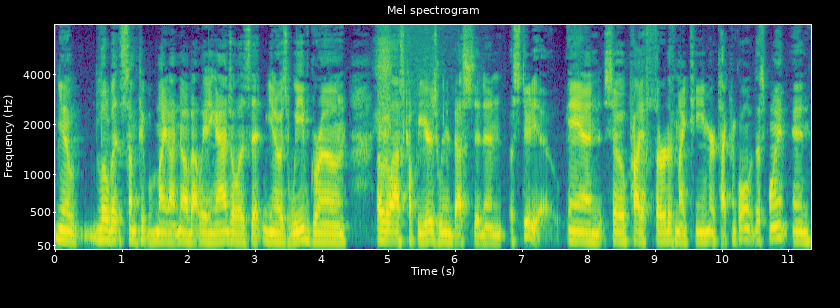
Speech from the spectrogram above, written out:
you know a little bit. Some people might not know about leading agile is that you know as we've grown over the last couple years, we invested in a studio and so probably a third of my team are technical at this. And and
